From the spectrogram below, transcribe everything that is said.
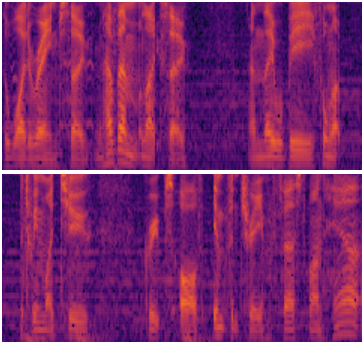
the wider range. So I'm going to have them like so, and they will be formed up between my two groups of infantry. My First one here.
